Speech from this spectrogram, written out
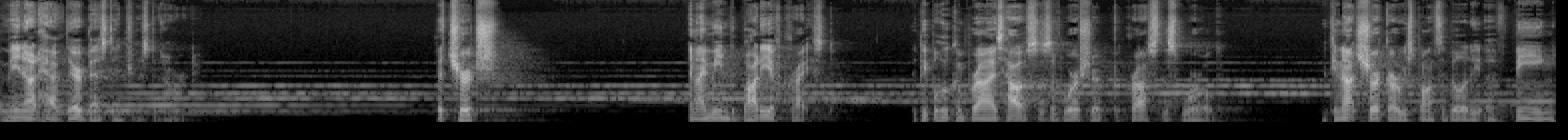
may not have their best interest at heart. The church, and I mean the body of Christ, the people who comprise houses of worship across this world, cannot shirk our responsibility of being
